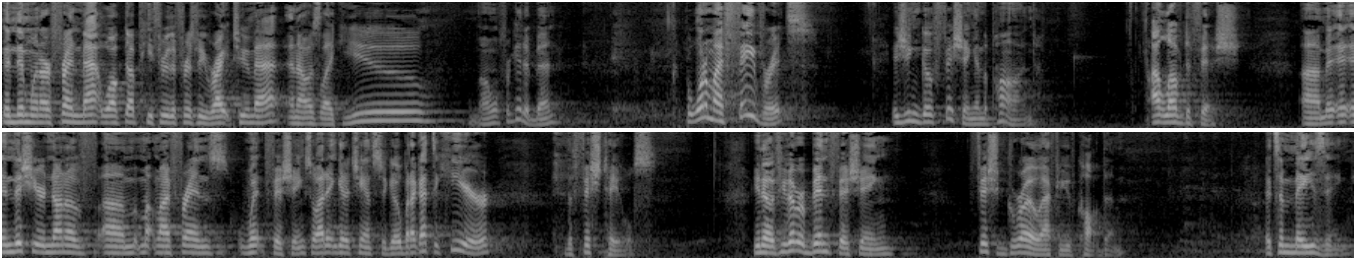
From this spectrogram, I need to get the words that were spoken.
and then when our friend Matt walked up, he threw the frisbee right to Matt, and I was like, You, I won't forget it, Ben. But one of my favorites is you can go fishing in the pond. I love to fish. Um, and, and, this year, none of um, my, my friends went fishing, so I didn't get a chance to go, but I got to hear the fish tales. You know, if you've ever been fishing, fish grow after you've caught them. It's amazing.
